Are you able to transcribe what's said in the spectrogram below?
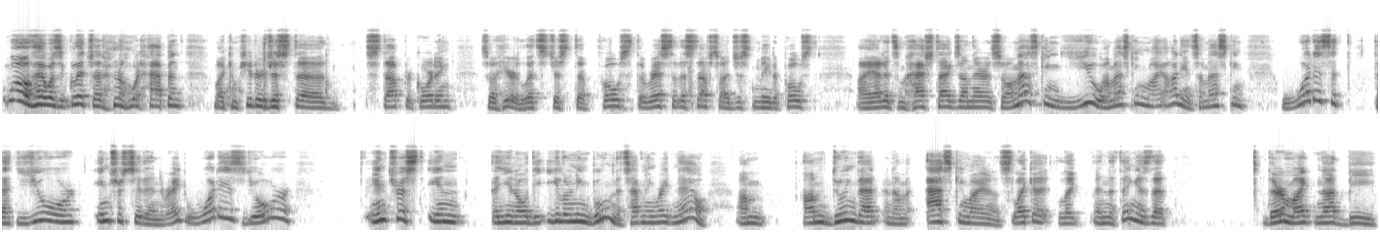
well that was a glitch. I don't know what happened. My computer just uh, stopped recording. So here let's just uh, post the rest of the stuff. So I just made a post. I added some hashtags on there. So I'm asking you I'm asking my audience I'm asking what is it that you're interested in right? What is your interest in uh, you know the e-learning boom that's happening right now? I'm I'm doing that and I'm asking my audience. Like I like and the thing is that there might not be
